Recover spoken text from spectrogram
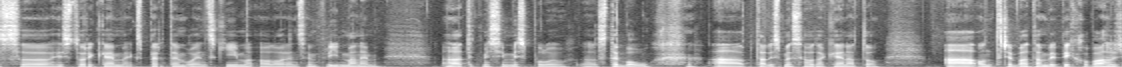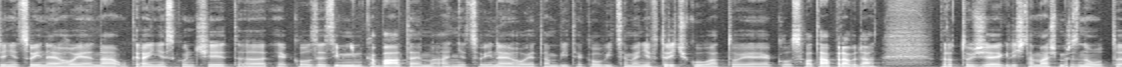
s historikem, expertem vojenským Lorencem Friedmanem, a teď myslím my spolu eh, s tebou. A ptali jsme se ho také na to. A on třeba tam vypichoval, že něco jiného je na Ukrajině skončit eh, jako se zimním kabátem a něco jiného je tam být jako víceméně v tričku a to je jako svatá pravda, protože když tam máš mrznout eh,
